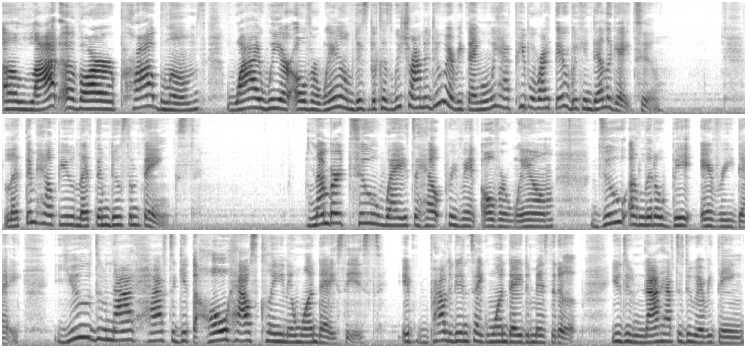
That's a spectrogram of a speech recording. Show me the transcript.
a lot of our problems why we are overwhelmed is because we're trying to do everything when we have people right there we can delegate to let them help you let them do some things Number two way to help prevent overwhelm do a little bit every day. You do not have to get the whole house clean in one day, sis. It probably didn't take one day to mess it up. You do not have to do everything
